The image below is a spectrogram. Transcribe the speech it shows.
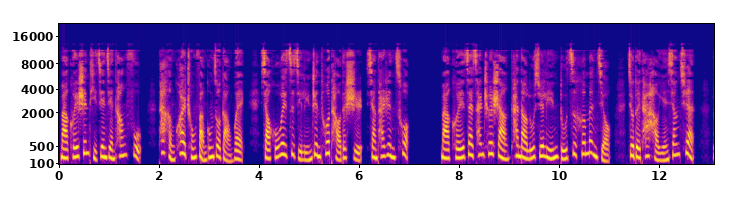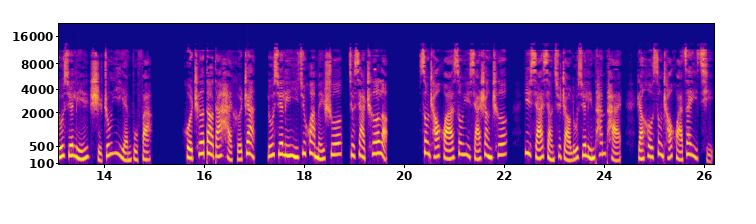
马奎身体渐渐康复。他很快重返工作岗位。小胡为自己临阵脱逃的事向他认错。马奎在餐车上看到卢学林独自喝闷酒，就对他好言相劝。卢学林始终一言不发。火车到达海河站，卢学林一句话没说就下车了。宋朝华送玉霞上车，玉霞想去找卢学林摊牌，然后宋朝华在一起。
